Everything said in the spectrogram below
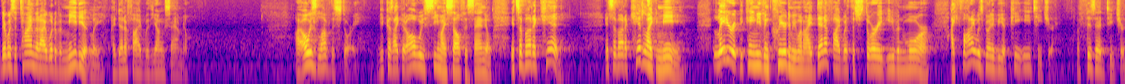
There was a time that I would have immediately identified with young Samuel. I always loved this story because I could always see myself as Samuel. It's about a kid. It's about a kid like me. Later, it became even clear to me when I identified with the story even more. I thought I was going to be a PE teacher, a phys ed teacher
